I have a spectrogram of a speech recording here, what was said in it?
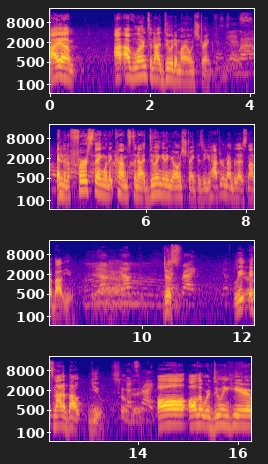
I um, I, I've learned to not do it in my own strength. Yes. And then the first thing when it comes to not doing it in your own strength is that you have to remember that it's not about you. Yep, yep. Just That's right. le- it's not about you. So That's good. right. All all that we're doing here,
